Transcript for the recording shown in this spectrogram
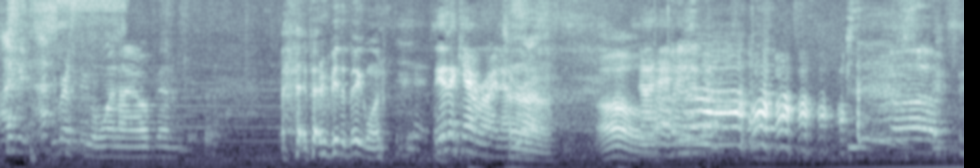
I've been. You better sleep with one eye open. it better be the big one. Look at the camera right now. Turn around. Oh. Nah, hey,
